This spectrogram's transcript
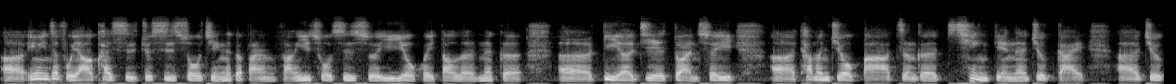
呃，因为政府要开始就是收紧那个防防疫措施，所以又回到了那个呃第二阶段，所以呃他们就把整个庆典呢就改呃就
